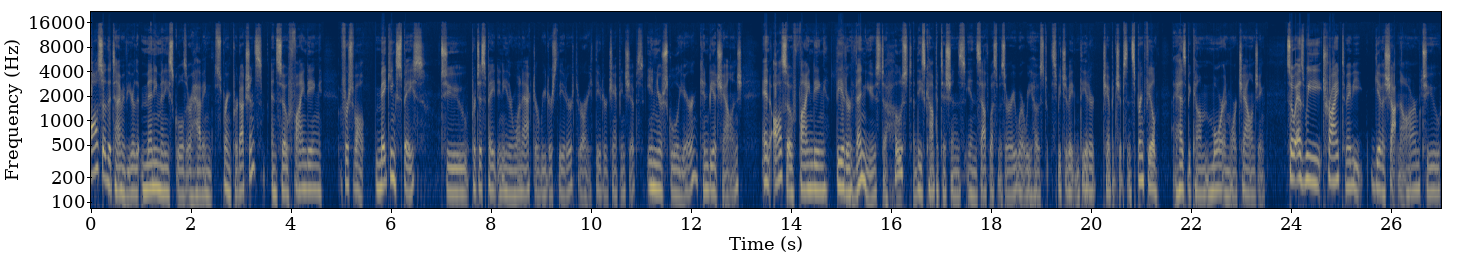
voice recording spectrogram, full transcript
also the time of year that many, many schools are having spring productions. And so finding, first of all, making space to participate in either one act or readers theater through our theater championships in your school year can be a challenge and also finding theater venues to host these competitions in Southwest Missouri, where we host speech, debate, and theater championships in Springfield, has become more and more challenging. So, as we try to maybe give a shot in the arm to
